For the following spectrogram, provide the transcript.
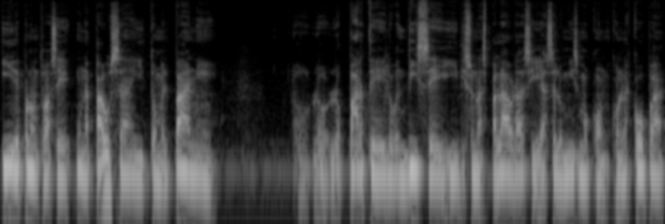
y de pronto hace una pausa y toma el pan y lo, parte y lo bendice y dice unas palabras y hace lo mismo con, con la copa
